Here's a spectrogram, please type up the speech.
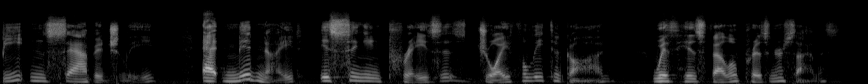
beaten savagely, at midnight is singing praises joyfully to God with his fellow prisoner Silas?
